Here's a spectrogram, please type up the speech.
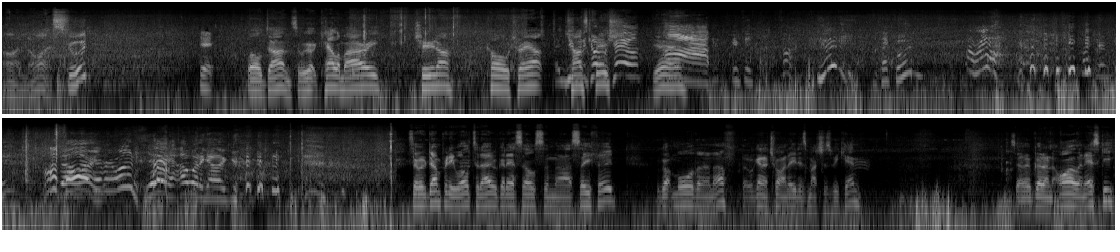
Oh, nice. Good? Yeah. Well done. So we've got calamari, tuna, coral trout, You got a fish. trout? Yeah. Ah, if it, oh, beauty. Is that good? Oh yeah. High five, everyone. Yeah, I want to go. So we've done pretty well today. We've got ourselves some uh, seafood. We've got more than enough, but we're going to try and eat as much as we can. So we've got an island esky.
